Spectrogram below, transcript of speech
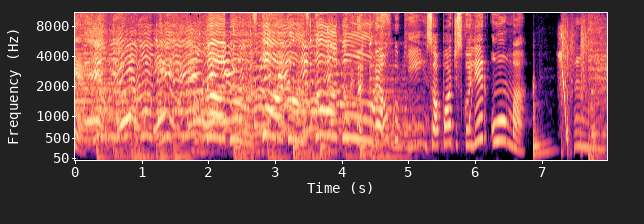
que é? Todos, todos, todos! Não, Cuquinho, só pode escolher uma. Hum.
